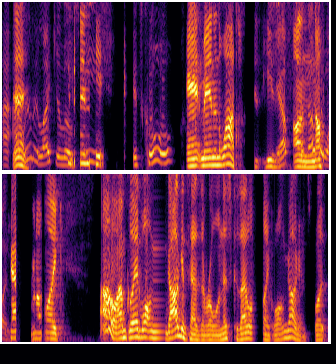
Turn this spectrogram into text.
I, I really like your little speech. It's cool. Ant Man and the Wasp. He's Yep, on another enough. one. But I'm like, oh, I'm glad Walton Goggins has a role in this because I don't like Walton Goggins. But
